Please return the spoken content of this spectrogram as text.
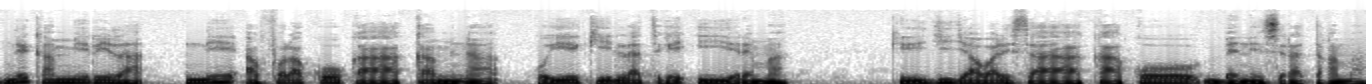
ne ka miiri la ni a fɔla ko ka ka minɛ o ye k'i latigɛ i yɛrɛ ma k'i jija walisa k'a ko bɛnni sira tagama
